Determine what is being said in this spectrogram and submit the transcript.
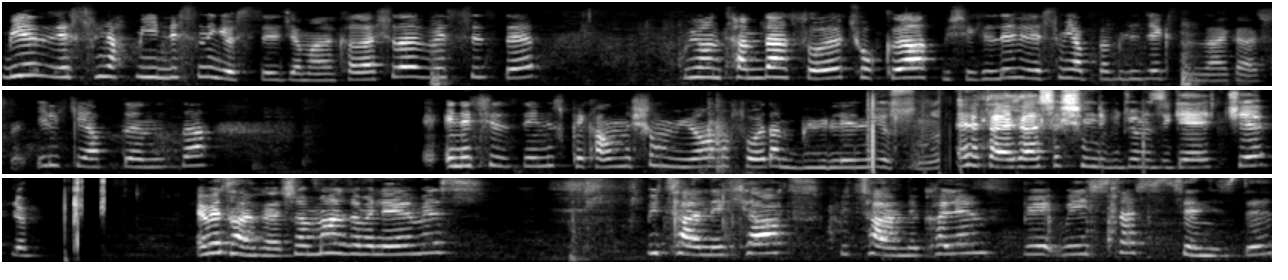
bir resim yapma hilesini göstereceğim arkadaşlar. Ve siz de bu yöntemden sonra çok rahat bir şekilde resim yapabileceksiniz arkadaşlar. İlk yaptığınızda ene çizdiğiniz pek anlaşılmıyor ama sonradan büyüleniyorsunuz. Evet arkadaşlar şimdi videomuzu geçelim. Evet arkadaşlar malzemelerimiz bir tane kağıt, bir tane kalem ve, ve isterseniz de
